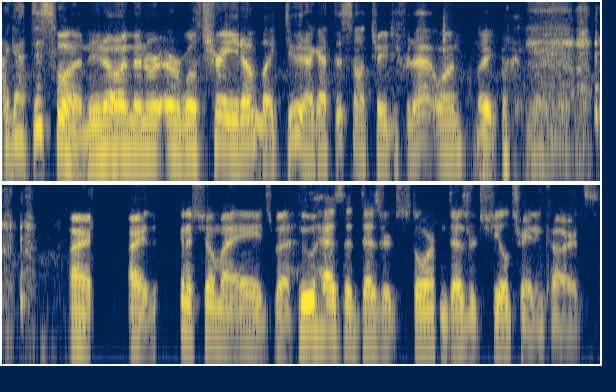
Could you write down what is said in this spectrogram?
I got this one. You know, and then we're, or we'll trade them. Like, dude, I got this. one. I'll trade you for that one. Like, All right, all right. This is gonna show my age, but who has the Desert Storm, Desert Shield trading cards?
